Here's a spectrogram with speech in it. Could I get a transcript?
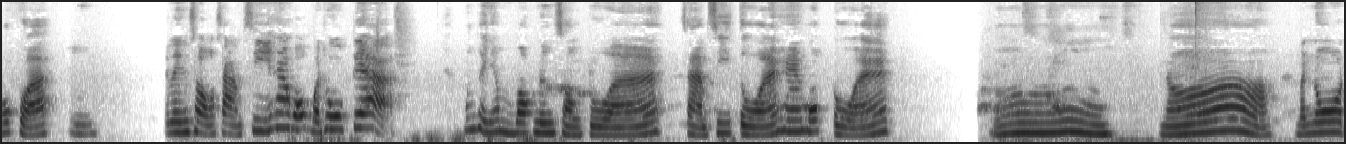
หกตัวอืมหนึ่งสองสามสี่ห้าหกบัถูกเตี้ยมึงก็ยังบอกหนึ่งสองตัวสามสี่ตัวห้าหกตัวอืมเนาะมโนด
